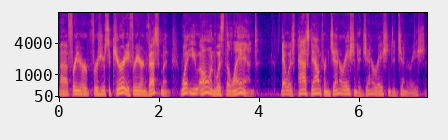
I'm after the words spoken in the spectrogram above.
uh, for, your, for your security, for your investment. What you owned was the land that was passed down from generation to generation to generation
